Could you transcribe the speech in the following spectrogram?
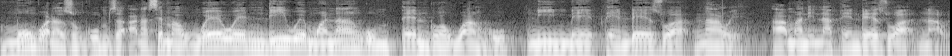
mungu anazungumza anasema wewe ndiwe mwanangu mpendwa wangu nimependezwa nawe ama ninapendezwa nawe.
